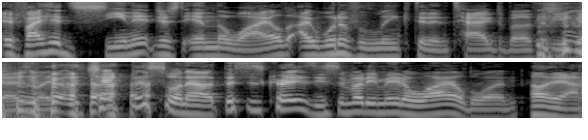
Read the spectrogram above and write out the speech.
if I had seen it just in the wild, I would have linked it and tagged both of you guys. Like, check this one out. This is crazy. Somebody made a wild one. Oh yeah.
